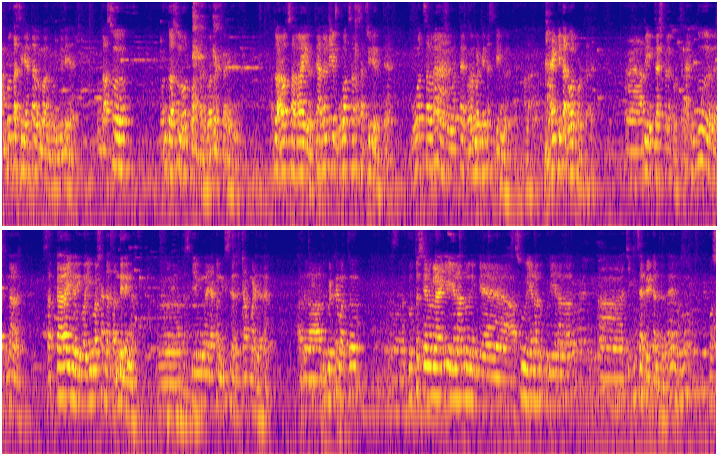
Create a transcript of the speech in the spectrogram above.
ಅಮೃತ ಸಿರಿ ಅಂತ ಇದೆ ಒಂದು ಹಸು ಒಂದು ಹಸು ನೋಡ್ಕೊಳ್ತಾರೆ ಗೌರ್ಮೆಂಟ್ ಕಡೆಯಿಂದ ಅದು ಅರವತ್ತು ಸಾವಿರ ಇರುತ್ತೆ. ಅದರಲ್ಲಿ ಮೂವತ್ತು ಸಾವಿರ ಸಬ್ಸಿಡಿ ಇರುತ್ತೆ. ಮೂವತ್ತು ಸಾವಿರ ಮತ್ತೆ ಗೌರ್ಮೆಂಟಿಂದ ಸ್ಕೀಮ್ ಇರುತ್ತೆ. ಅಲ್ಲ ಬ್ಯಾಂಕಿಂದ ಲೋನ್ ಕೊಡ್ತಾರೆ. ಅದು ಇಂಟ್ರೆಸ್ಟ್ ಮೇಲೆ ಕೊಡ್ತಾರೆ. ಇದು ಸರ್ಕಾರ ಇನ್ನು ಇವಾಗ ಈ ವರ್ಷ ನಾನು ತಂದಿಲ್ಲ ಇನ್ನು. ಅದು ಸ್ಕೀಮ್ನ ಯಾಕೋ ನಿಲ್ಲಿಸಿದ್ದಾರೆ ಸ್ಟಾಪ್ ಮಾಡಿದ್ದಾರೆ. ಅದು ಅದು ಬಿಟ್ಟರೆ ಮತ್ತು ತುರ್ತು ಸೇವೆಗಳಾಗಿ ಏನಾದರೂ ನಿಮಗೆ ಹಸು ಏನಾದರೂ, ಕುರಿ ಏನಾದರೂ ಚಿಕಿತ್ಸೆ ಬೇಕಂತಂದರೆ ನೀವು ಹೊಸ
